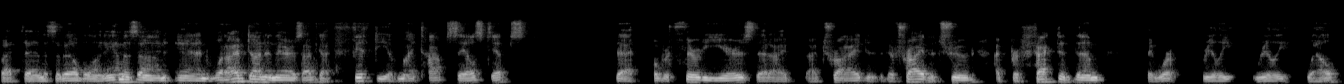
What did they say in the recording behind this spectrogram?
But then it's available on Amazon. And what I've done in there is I've got 50 of my top sales tips that over 30 years that I, I've tried, they're tried, they're true. I've perfected them. They work really, really well.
